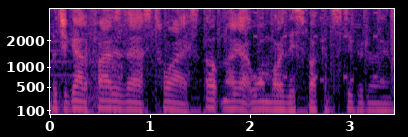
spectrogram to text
But you gotta fight his ass twice. Oh, I got one more of these fucking stupid rooms.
